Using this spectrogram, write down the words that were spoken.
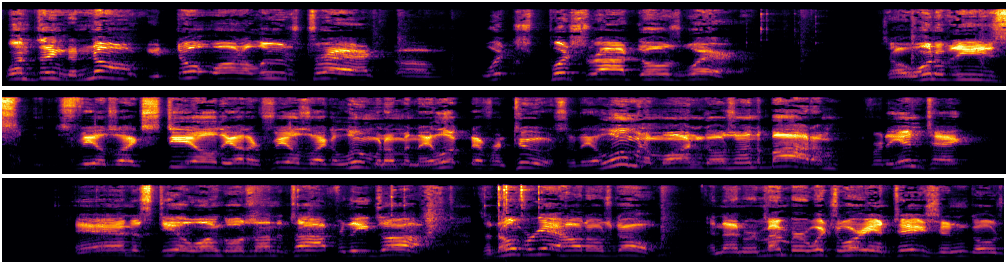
One thing to note, you don't want to lose track of which push rod goes where. So one of these feels like steel, the other feels like aluminum, and they look different too. So the aluminum one goes on the bottom for the intake, and the steel one goes on the top for the exhaust. So don't forget how those go. And then remember which orientation goes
